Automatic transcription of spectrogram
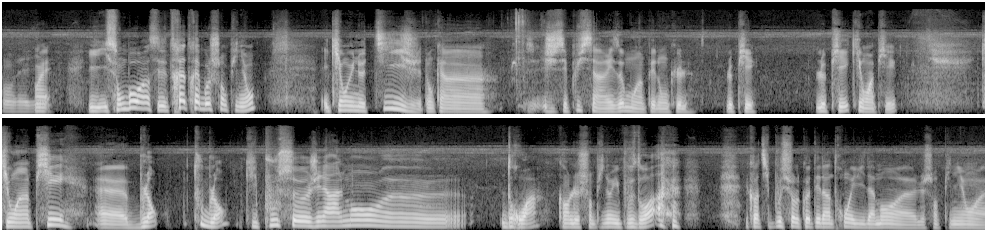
on va dire. Ouais. Ils sont beaux, hein, c'est des très très beaux champignons. Et qui ont une tige, donc un. Je sais plus si c'est un rhizome ou un pédoncule. Le pied. Le pied, qui ont un pied. Qui ont un pied euh, blanc, tout blanc, qui pousse euh, généralement droit, quand le champignon il pousse droit. Et quand il pousse sur le côté d'un tronc, évidemment, euh, le champignon euh,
